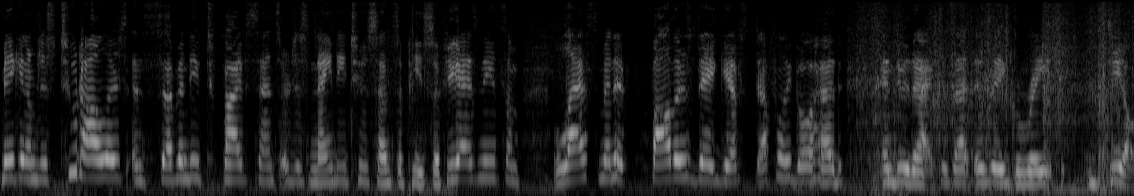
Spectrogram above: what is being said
making them just $2.75 or just 92 cents a piece. So if you guys need some last minute Father's Day gifts, definitely go ahead and do that because that is a great deal.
